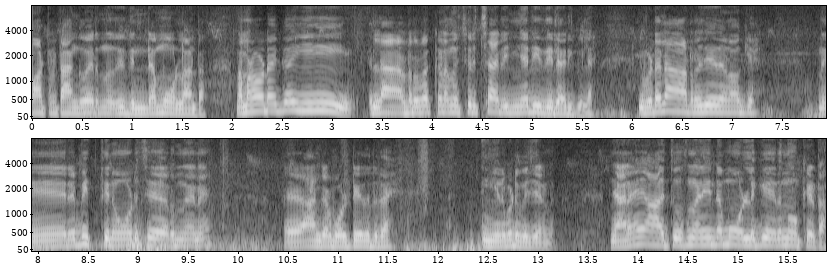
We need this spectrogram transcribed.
വാട്ടർ ടാങ്ക് വരുന്നത് ഇതിന്റെ മുകളിലാണ് കേട്ടോ നമ്മുടെ അവിടെയൊക്കെ ഈ ലാഡർ വെക്കണമെന്ന് വെച്ചൊരു ചരിഞ്ഞ രീതിയിലായിരിക്കും അല്ലേ ഇവിടെ ലാഡർ ചെയ്ത് ഓക്കെ നേരെ ഭിത്തിനോട് ചേർന്ന് തന്നെ ആങ്കർ ബോൾട്ട് ചെയ്തിട്ട് ഇങ്ങനെ പിടിപ്പിച്ചാണ്. ഞാൻ ആദ്യത്തെ ദിവസം തന്നെ ഇതിന്റെ മുകളിൽ കയറി നോക്കിയിട്ടാ.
